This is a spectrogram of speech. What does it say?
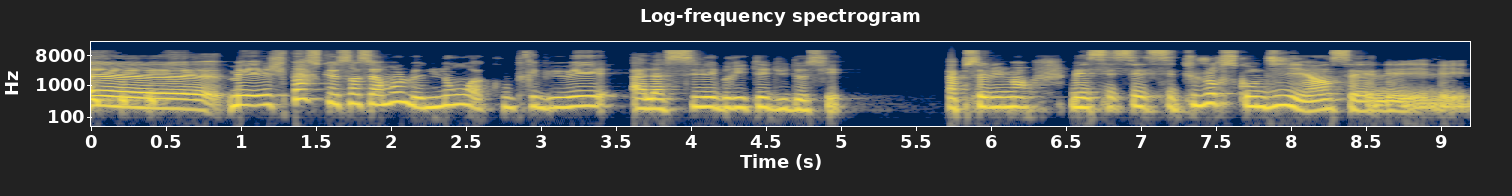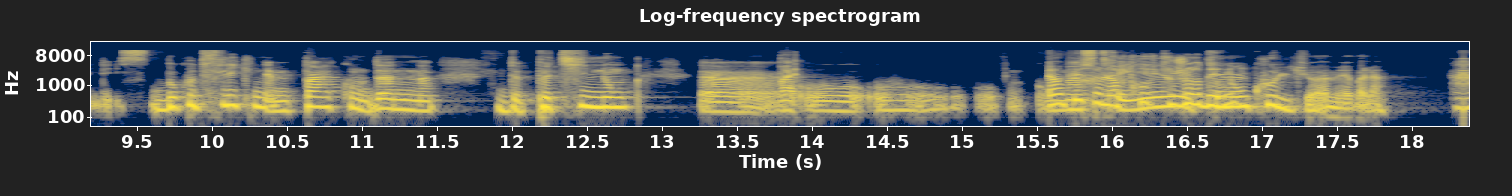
euh, mais je pense que sincèrement, le nom a contribué à la célébrité du dossier. Absolument. Mais c'est- toujours ce qu'on dit. Hein. C'est les, les, les- beaucoup de flics n'aiment pas qu'on donne de petits noms euh, Ouais. aux, aux, aux- Et en plus, on leur trouve toujours des noms cool, tu vois, mais voilà. Ouais.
